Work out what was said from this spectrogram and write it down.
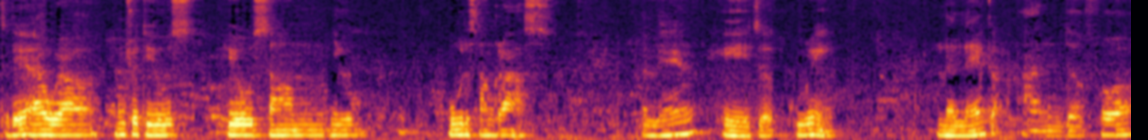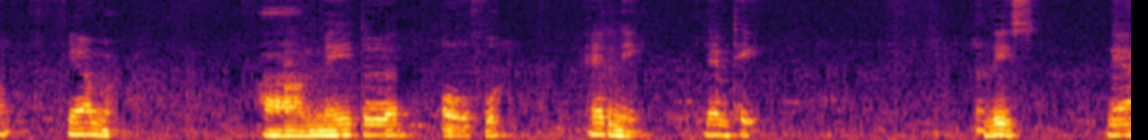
Today I will introduce you some new wood sunglasses. The lens is green. The leg and the frame are made of ebony limited. This they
